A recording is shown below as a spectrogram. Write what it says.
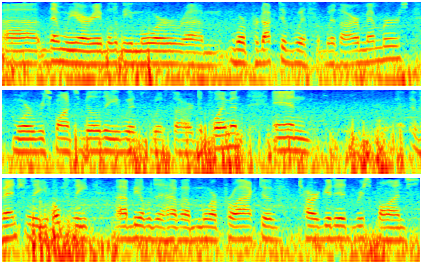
uh, then we are able to be more um, more productive with, with our members, more responsibility with, with our deployment, and eventually, hopefully, uh, be able to have a more proactive, targeted response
